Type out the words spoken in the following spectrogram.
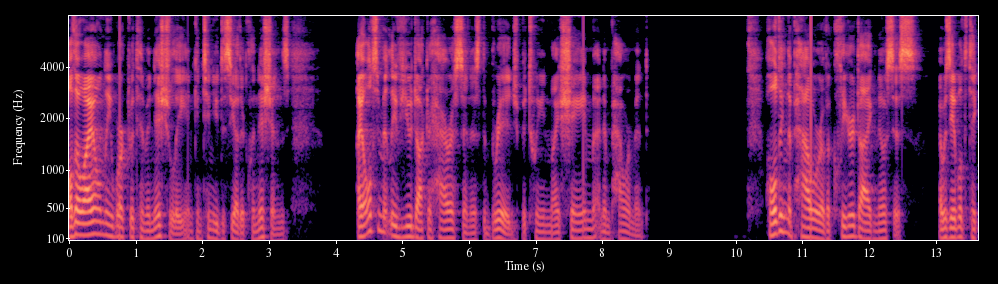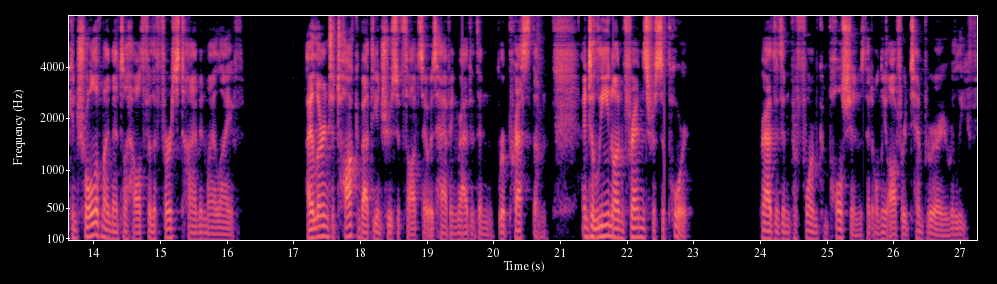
Although I only worked with him initially and continued to see other clinicians, I ultimately view Dr. Harrison as the bridge between my shame and empowerment. Holding the power of a clear diagnosis, I was able to take control of my mental health for the first time in my life. I learned to talk about the intrusive thoughts I was having rather than repress them, and to lean on friends for support rather than perform compulsions that only offered temporary relief.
